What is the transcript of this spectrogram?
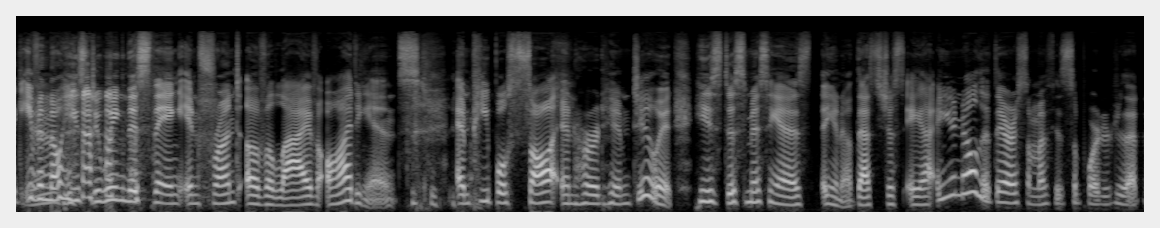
Like even yeah. though he's doing this thing in front of a live audience and people saw and heard him do it, he's dismissing it as you know that's just AI. And you know that there are some of his supporters that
